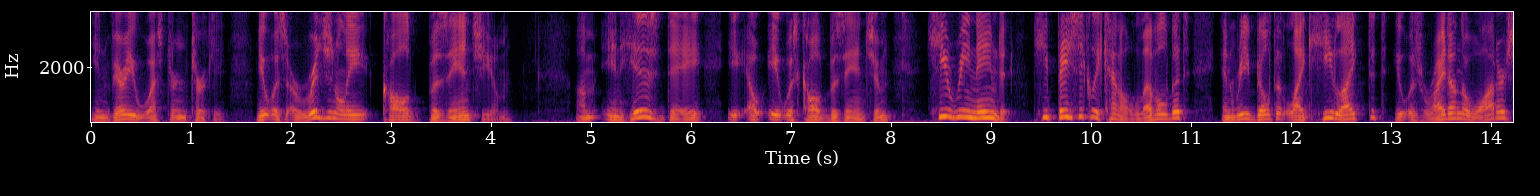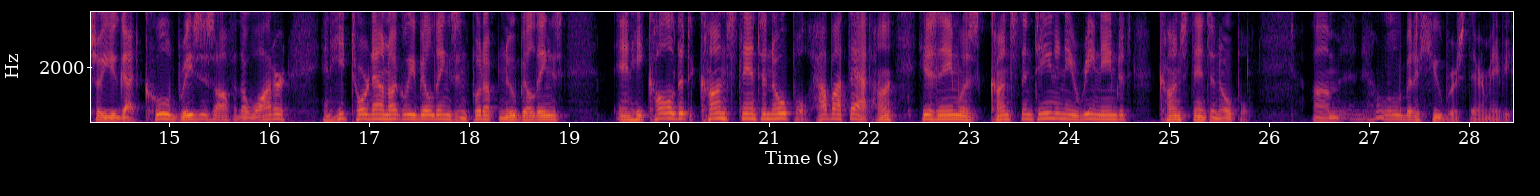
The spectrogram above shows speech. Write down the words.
in very western Turkey. It was originally called Byzantium. Um, in his day, it, oh, it was called Byzantium. He renamed it. He basically kind of leveled it and rebuilt it like he liked it. It was right on the water, so you got cool breezes off of the water. And he tore down ugly buildings and put up new buildings and he called it Constantinople. How about that, huh? His name was Constantine, and he renamed it Constantinople. Um, a little bit of hubris there, maybe.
